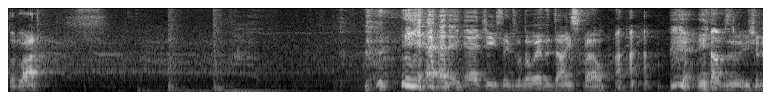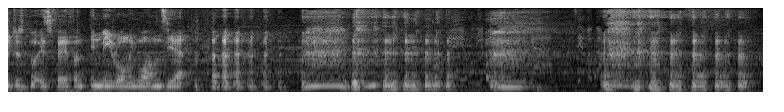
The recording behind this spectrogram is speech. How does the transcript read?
Good lad. yeah, yeah, G6. Well, the way the dice fell, he absolutely should have just put his faith in me rolling ones. Yeah.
